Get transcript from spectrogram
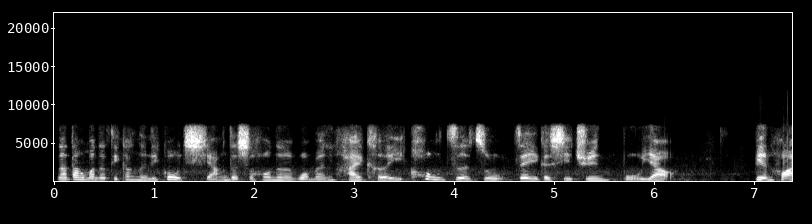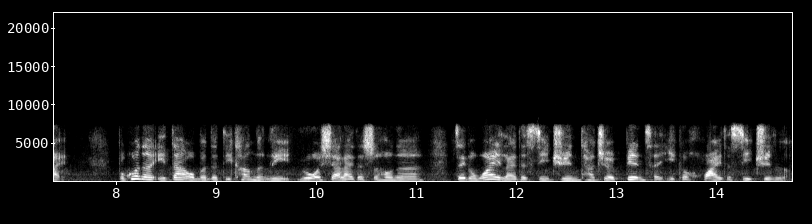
那当我们的抵抗能力够强的时候呢，我们还可以控制住这个细菌不要变坏。不过呢，一旦我们的抵抗能力弱下来的时候呢，这个外来的细菌它就变成一个坏的细菌了。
